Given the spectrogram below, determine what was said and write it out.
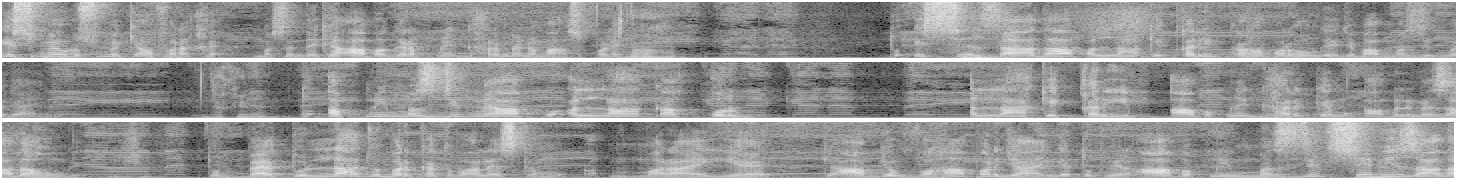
इसमें और उसमें क्या फ़र्क है? मसलन देखिए आप अगर अपने घर में नमाज़ पढ़ें हाँ हाँ। तो इससे ज़्यादा आप अल्लाह के करीब कहाँ पर होंगे? जब आप मस्जिद में जाएँगे। तो अपनी मस्जिद में आपको अल्लाह का कुर्ब अल्लाह के करीब आप अपने घर के मुकाबले में ज़्यादा होंगे। तो बैतुल्लाह जो बरकत वाला इसका मरा ये है कि आप जब वहाँ पर जाएँगे तो फिर आप अपनी मस्जिद से भी ज़्यादा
